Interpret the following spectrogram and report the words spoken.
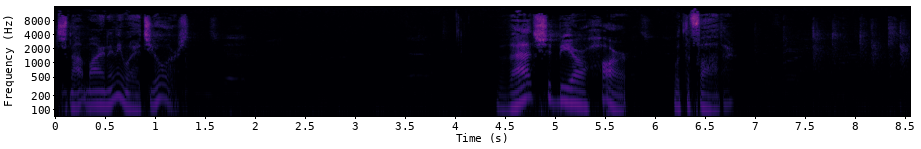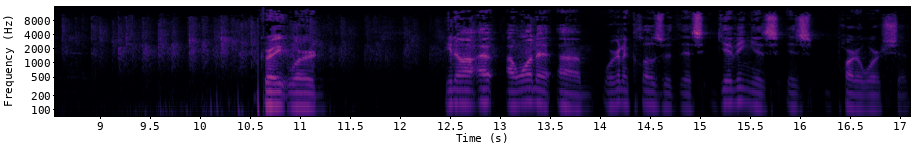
It's not mine anyway. It's yours. That should be our heart with the Father. Great word. You know, I, I want to. Um, we're going to close with this. Giving is is part of worship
